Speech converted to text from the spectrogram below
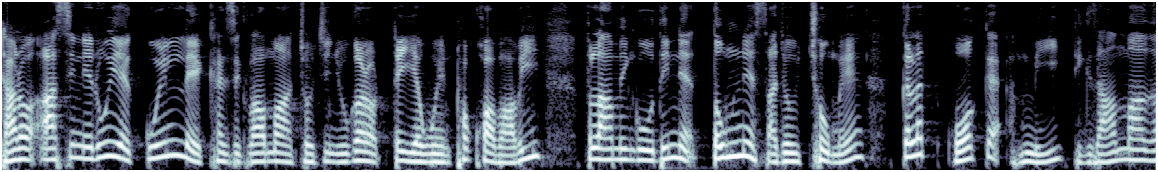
ဒါတော့အာဆင်နယ်တို့ရဲ့ကွင်းလေခန်စစ်ကလာမဂျော်ဂျင်ညိုကတော့တရားဝင်ထွက်ခွာပါပြီဖလာမင်ဂိုအသင်းနဲ့၃နှစ်စာချုပ်ချုပ်မယ်ကလပ်ဝေါ်ကတ်အမီဒီကစားသမားက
